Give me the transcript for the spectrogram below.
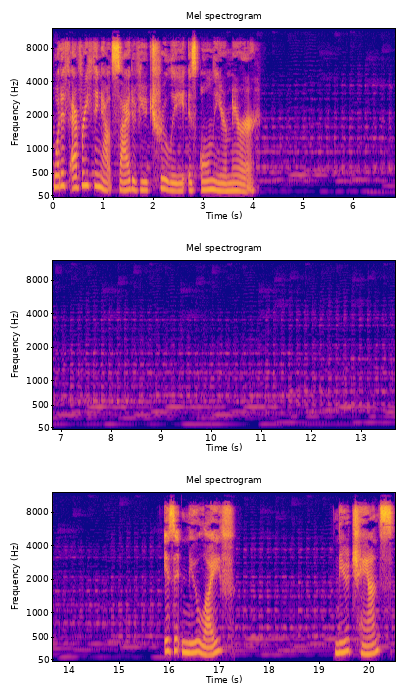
What if everything outside of you truly is only your mirror? Is it new life? New chance?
